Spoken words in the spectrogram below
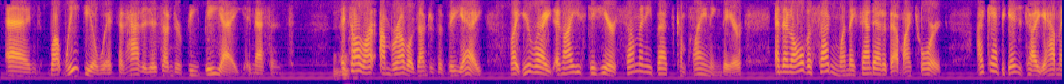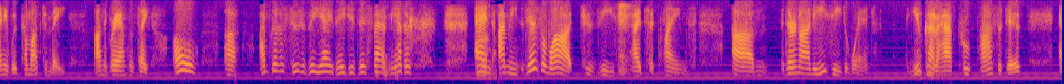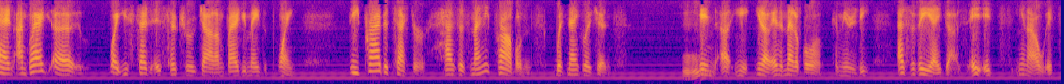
and what we deal with and Hadit is under VBA in essence. Mm-hmm. It's all umbrellaed under the VA. But you're right, and I used to hear so many vets complaining there, and then all of a sudden when they found out about my tort, I can't begin to tell you how many would come up to me on the grounds and say, "Oh, uh, I'm going to sue the VA. They did this, that, and the other." and I mean, there's a lot to these types of claims. Um, they're not easy to win. You've got to have proof positive. And I'm glad uh, what you said is so true, John. I'm glad you made the point. The private sector has as many problems with negligence Mm-hmm. in uh, you, you know in the medical community as the VA does. It, it's you know it's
